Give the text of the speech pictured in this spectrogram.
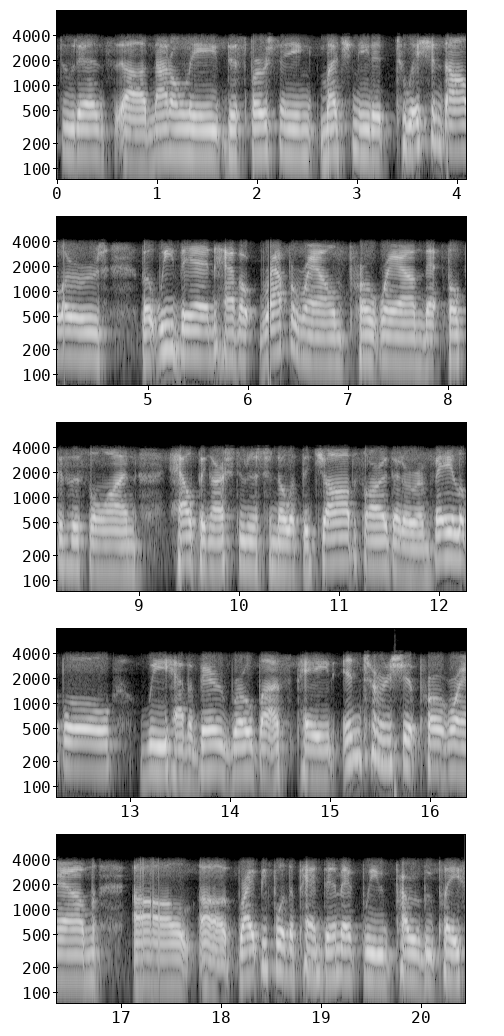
students, uh, not only dispersing much needed tuition dollars, but we then have a wraparound program that focuses on helping our students to know what the jobs are that are available. We have a very robust paid internship program. Uh, uh, right before the pandemic, we probably placed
